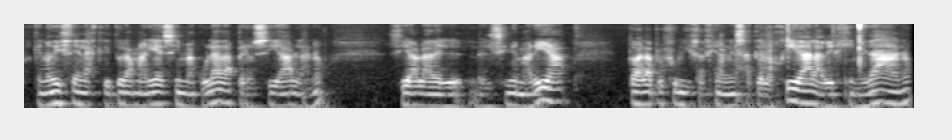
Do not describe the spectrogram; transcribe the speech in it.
porque no dice en la escritura María es inmaculada, pero sí habla, ¿no? Sí habla del, del sí de María, toda la profundización en esa teología, la virginidad, ¿no?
